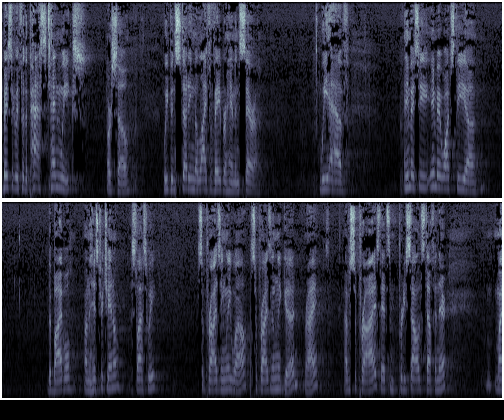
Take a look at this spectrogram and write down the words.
basically for the past 10 weeks or so, we've been studying the life of Abraham and Sarah. We have anybody see anybody watch the uh, the Bible on the History Channel this last week? Surprisingly well, surprisingly good, right? I was surprised. They had some pretty solid stuff in there. My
